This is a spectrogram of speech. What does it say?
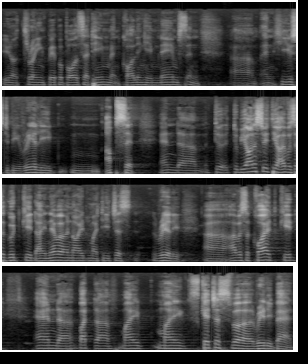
you know, throwing paper balls at him and calling him names, and um, and he used to be really mm, upset. And um, to, to be honest with you, I was a good kid. I never annoyed my teachers, really. Uh, I was a quiet kid and uh, but uh, my my sketches were really bad.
